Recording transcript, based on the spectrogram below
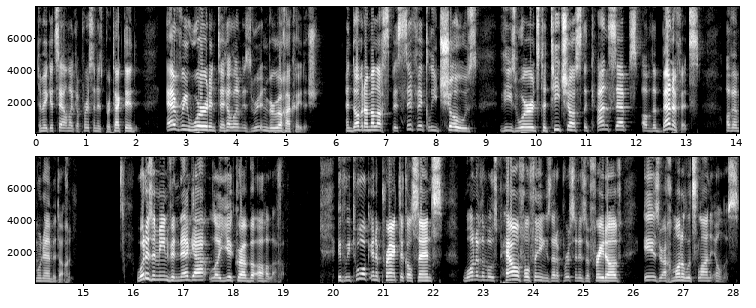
to make it sound like a person is protected. Every word in Tehillim is written Beruach HaKodesh. And David HaMelech specifically chose these words to teach us the concepts of the benefits of Emunah and. What does it mean, V'nega lo yikra ba'ahalacha? If we talk in a practical sense, one of the most powerful things that a person is afraid of is Rahman al illness.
